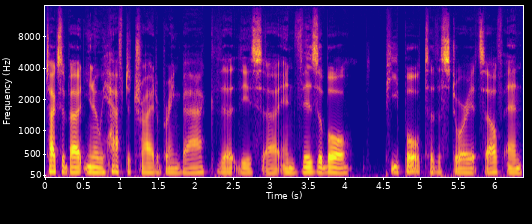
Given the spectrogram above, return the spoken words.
talks about you know we have to try to bring back the these uh, invisible people to the story itself. And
